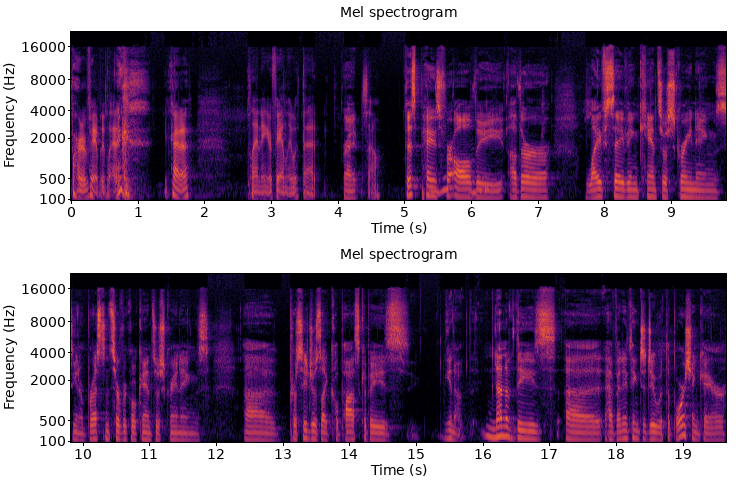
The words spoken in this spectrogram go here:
part of family planning. You're kind of planning your family with that. Right. So This pays for all the other life saving cancer screenings, you know, breast and cervical cancer screenings, uh, procedures like colposcopies. You know, none of these uh, have anything to do with abortion care.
